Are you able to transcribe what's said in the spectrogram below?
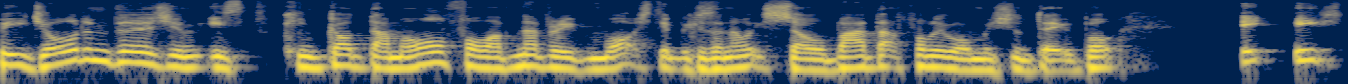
B. Jordan version is fucking goddamn awful. I've never even watched it because I know it's so bad. That's probably one we should do. But it it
